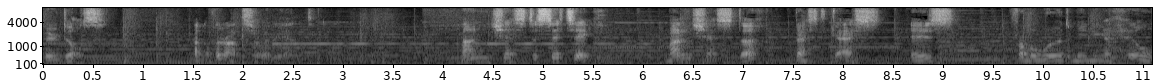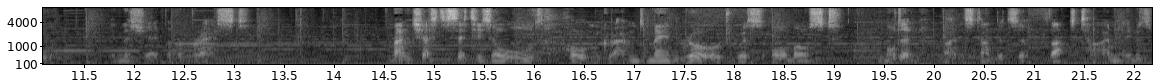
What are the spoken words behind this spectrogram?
Who does? Another answer at the end. Manchester City. Manchester, best guess, is from a word meaning a hill in the shape of a breast. Manchester City's old home ground, Maine Road, was almost modern by the standards of that time. It was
